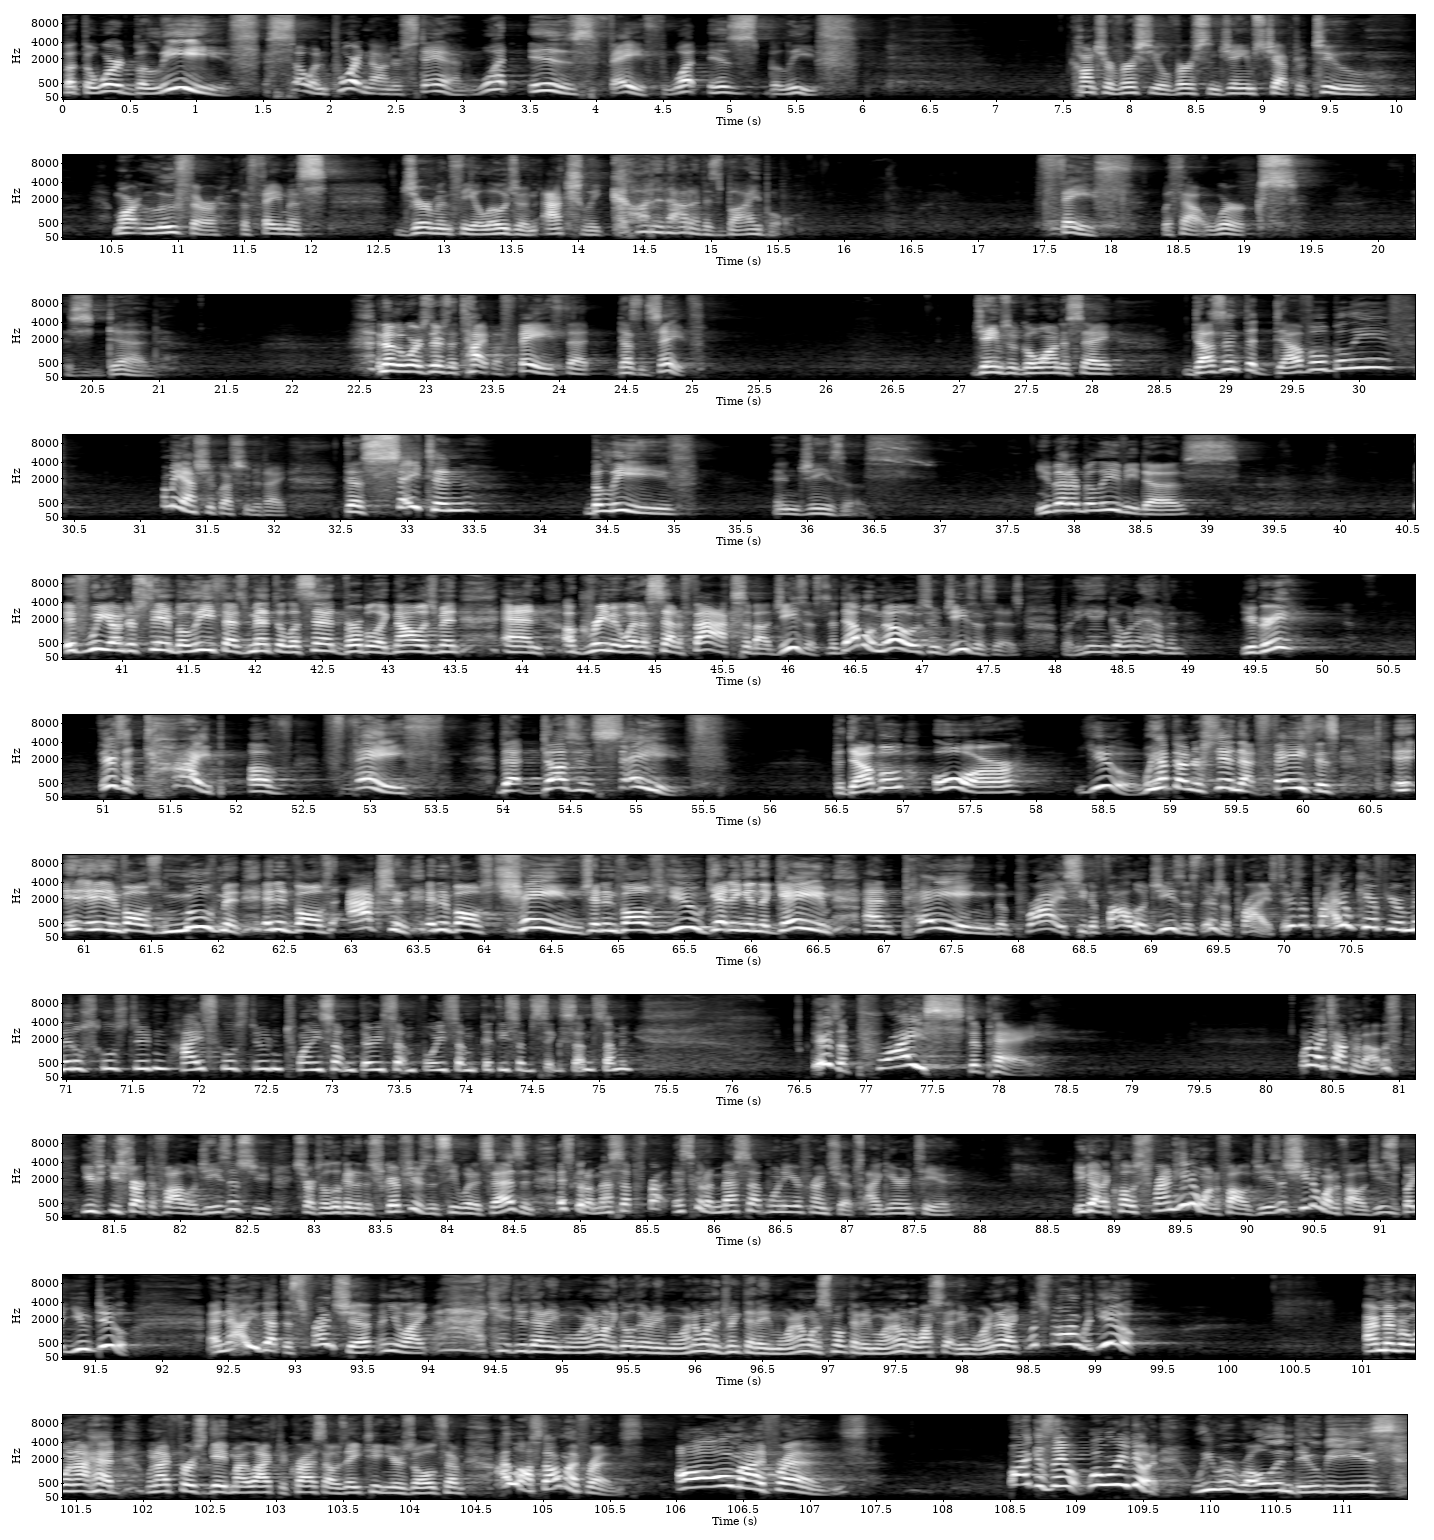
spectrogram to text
But the word believe is so important to understand. What is faith? What is belief? Controversial verse in James chapter 2. Martin Luther, the famous German theologian, actually cut it out of his Bible. Faith without works is dead. In other words, there's a type of faith that doesn't save. James would go on to say, Doesn't the devil believe? Let me ask you a question today. Does Satan believe in Jesus? You better believe he does. If we understand belief as mental assent, verbal acknowledgement, and agreement with a set of facts about Jesus, the devil knows who Jesus is, but he ain't going to heaven. Do you agree? There's a type of faith that doesn't save the devil or you. We have to understand that faith is it, it, involves movement, it involves action, it involves change, it involves you getting in the game and paying the price. See, to follow Jesus, there's a price. There's a price. I don't care if you're a middle school student, high school student, 20 something, 30 something, 40 something, 50 something, 60 something, something. There's a price to pay. What am I talking about? You, you start to follow Jesus, you start to look into the scriptures and see what it says, and it's going to mess up. It's to mess up one of your friendships. I guarantee you. You got a close friend. He don't want to follow Jesus. She don't want to follow Jesus, but you do. And now you got this friendship, and you're like, ah, I can't do that anymore. I don't want to go there anymore. I don't want to drink that anymore. I don't want to smoke that anymore. I don't want to watch that anymore. And they're like, What's wrong with you? I remember when I had when I first gave my life to Christ. I was 18 years old. Seven, I lost all my friends. All my friends. Why? Because they, what were we doing? We were rolling doobies.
